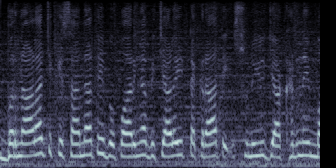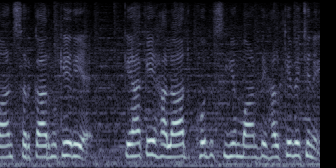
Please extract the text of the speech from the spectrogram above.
ਬਰਨਾਲਾ 'ਚ ਕਿਸਾਨਾਂ ਤੇ ਵਪਾਰੀਆਂ ਵਿਚਾਲੇ ਟਕਰਾਅ ਤੇ ਸੁਨੀਲ ਜਾਖੜ ਨੇ ਮਾਨ ਸਰਕਾਰ ਨੂੰ ਘੇਰਿਆ ਹੈ। ਕਿਹਾ ਕਿ ਹਾਲਾਤ ਖੁਦ ਸੀਐਮ ਮਾਨ ਦੇ ਹਲਕੇ ਵਿੱਚ ਨੇ।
